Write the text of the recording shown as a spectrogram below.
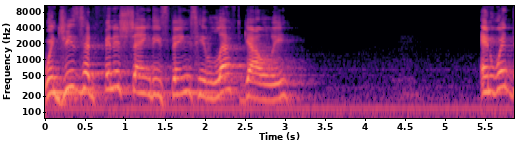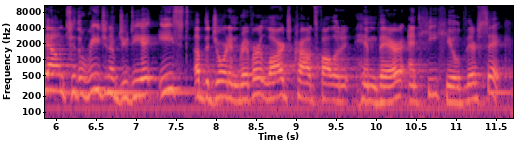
When Jesus had finished saying these things, he left Galilee and went down to the region of Judea east of the Jordan River. Large crowds followed him there, and he healed their sick.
